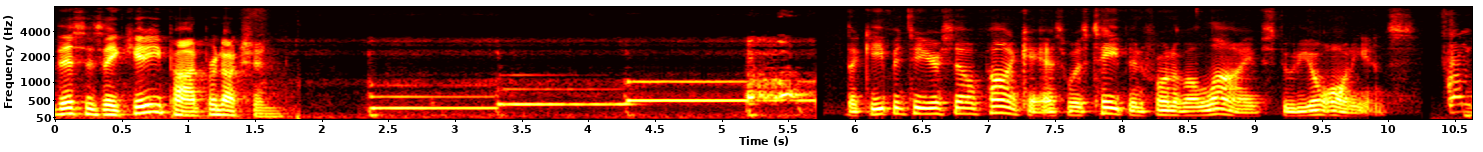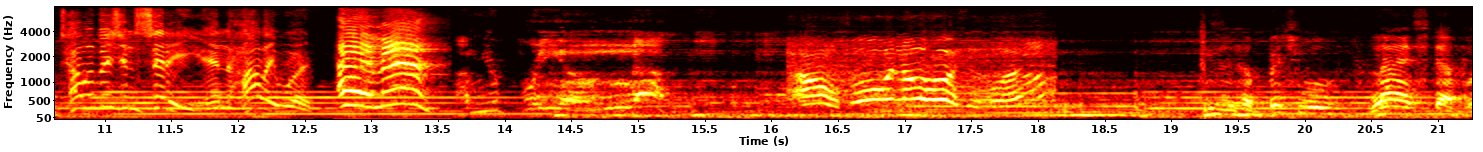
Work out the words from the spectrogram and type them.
This is a Kitty Pod production. The Keep It To Yourself podcast was taped in front of a live studio audience. From Television City in Hollywood. Hey, man! I'm your friend. I don't fool with no horses, boy. He's a habitual line stepper.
